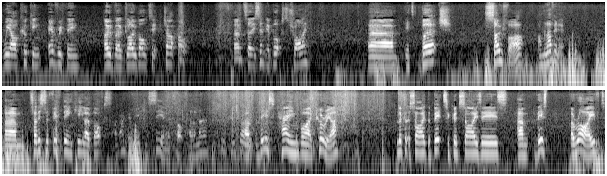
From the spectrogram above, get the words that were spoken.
we are cooking everything over Globaltic charcoal. Um, so they sent me a box to try. Um, it's birch. So far, I'm loving it. Um, so this is a 15 kilo box. I don't know if you can see in the top, Helena. Um, this came by courier look at the side. The bits are good sizes. Um, this arrived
